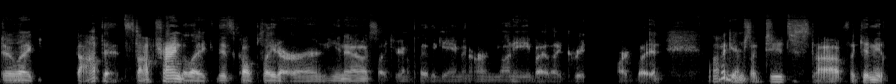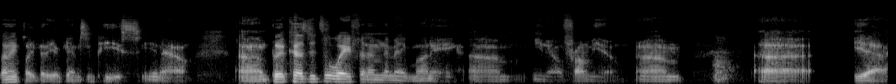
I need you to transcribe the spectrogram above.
They're mm. like, stop it. Stop trying to like, it's called play to earn, you know, it's like you're going to play the game and earn money by like creating smart button. A lot of gamers like, dude, just stop. Like, give me, let me play video games in peace, you know, um, because it's a way for them to make money, um, you know, from you. Um, uh, yeah,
